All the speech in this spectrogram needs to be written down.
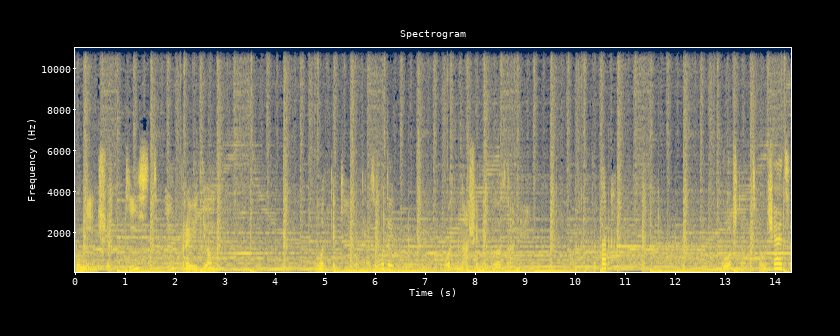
Уменьшим кисть и проведем вот такие вот разводы под нашими глазами так. Вот что у нас получается.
